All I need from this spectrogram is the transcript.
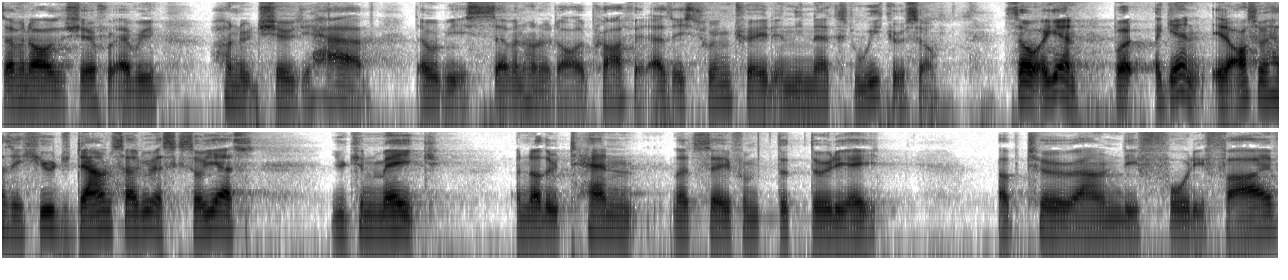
$7 a share for every 100 shares you have, that would be a $700 profit as a swing trade in the next week or so. So again, but again, it also has a huge downside risk. So yes, you can make another 10, let's say from the 38 up to around the 45,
